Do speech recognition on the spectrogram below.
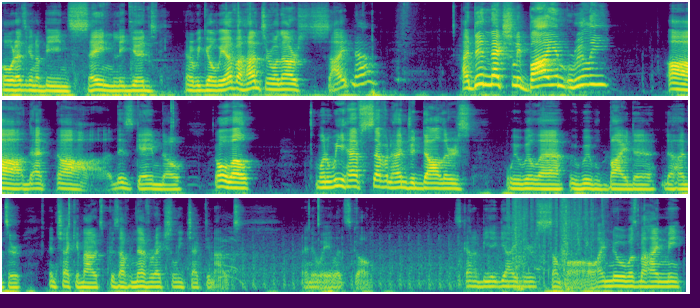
Oh, that's gonna be insanely good. There we go. We have a hunter on our side now? I didn't actually buy him, really? Ah, that... Ah, this game, though. Oh, well. When we have $700, we will, uh, we will buy the, the hunter and check him out, because I've never actually checked him out. Anyway, let's go. It's gonna be a guy here some. Oh, I knew it was behind me.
